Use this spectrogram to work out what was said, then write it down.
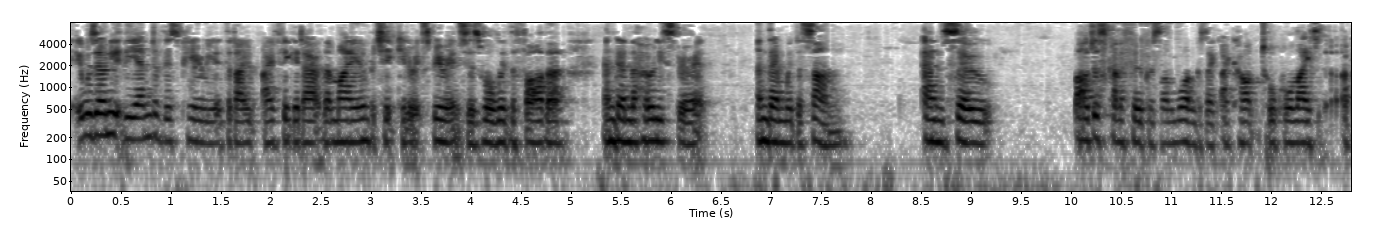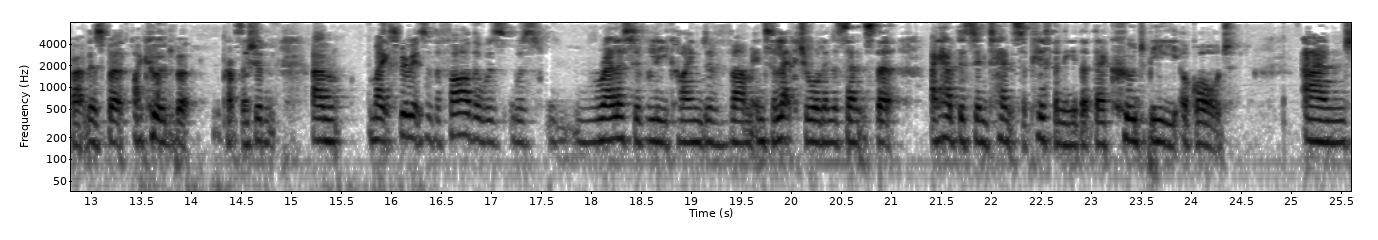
it was only at the end of this period that I, I figured out that my own particular experiences were with the Father, and then the Holy Spirit, and then with the Son. And so I'll just kind of focus on one because I, I, can't talk all night about this, but I could, but perhaps I shouldn't. Um, my experience of the father was was relatively kind of um, intellectual in the sense that I had this intense epiphany that there could be a God, and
